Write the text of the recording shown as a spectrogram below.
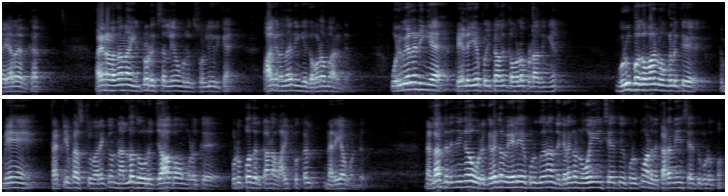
தயாராக இருக்கார். அதனால தான் நான் இன்ட்ரோடக்ஷன்லேயே உங்களுக்கு சொல்லியிருக்கேன். ஆகையினால நீங்கள் கவனமாக இருங்க. ஒருவேளை நீங்கள் வேலையே போயிட்டாலும் கவலைப்படாதீங்க. குரு பகவான் உங்களுக்கு மே தேர்ட்டி ஃபஸ்ட்டு வரைக்கும் நல்லது ஒரு ஜாபை உங்களுக்கு கொடுப்பதற்கான வாய்ப்புகள் நிறையா உண்டு. நல்லா தெரிஞ்சுங்க ஒரு கிரகம் வேலையை கொடுக்குதுன்னா அந்த கிரகம் நோயையும் சேர்த்து கொடுக்கும் அல்லது கடனையும் சேர்த்து கொடுக்கும்.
